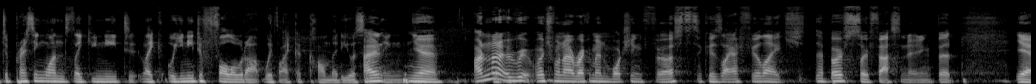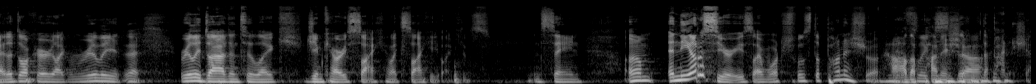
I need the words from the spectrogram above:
depressing ones like you need to like, or you need to follow it up with like a comedy or I, something. yeah. I don't know re- which one I recommend watching first because like I feel like they're both so fascinating. But yeah, the doco like really uh, really dived into like Jim Carrey's psyche, like psyche, like it's insane. Um, and the other series I watched was The Punisher. Ah, The Punisher. the Punisher.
